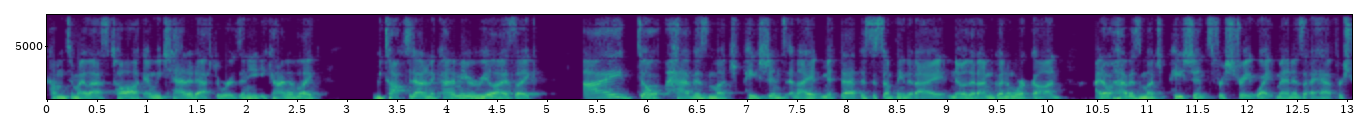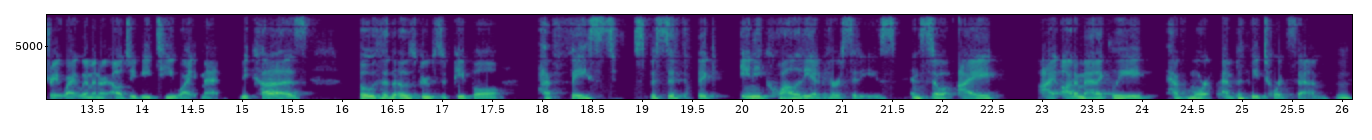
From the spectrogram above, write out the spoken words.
come to my last talk and we chatted afterwards and he, he kind of like, we talked it out and it kind of made me realize like, I don't have as much patience, and I admit that this is something that I know that I'm going to work on. I don't have as much patience for straight white men as I have for straight white women or LGBT white men because both of those groups of people have faced specific inequality adversities. And so I I automatically have more empathy towards them. Mm.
